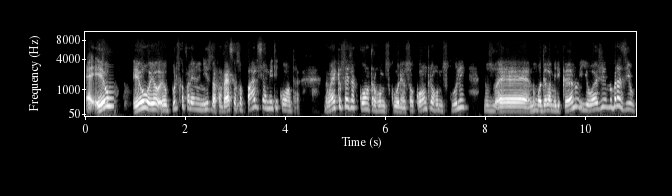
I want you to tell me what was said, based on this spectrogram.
É, eu, eu, eu, eu, por isso que eu falei no início da conversa que eu sou parcialmente contra. Não é que eu seja contra o homeschooling, eu sou contra o homeschooling no, é, no modelo americano e hoje no Brasil.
